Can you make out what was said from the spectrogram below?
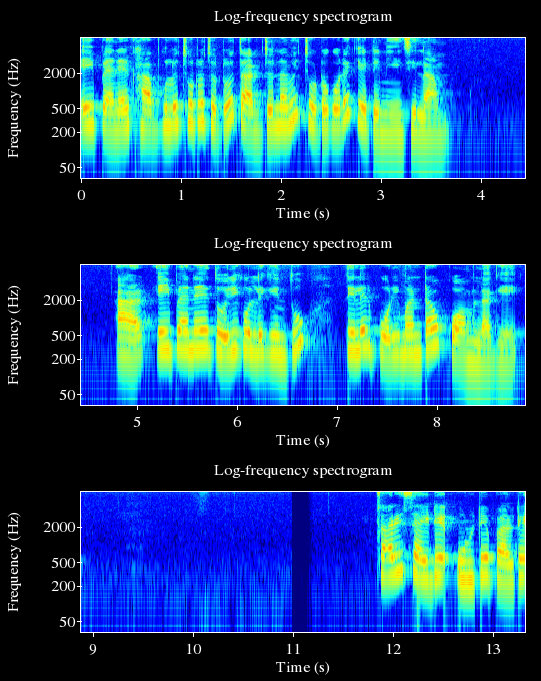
এই প্যানের খাপগুলো ছোট ছোট, তার জন্য আমি ছোট করে কেটে নিয়েছিলাম। আর এই প্যানে তৈরি করলে কিন্তু তেলের পরিমাণটাও কম লাগে। চারি সাইডে উল্টে পাল্টে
